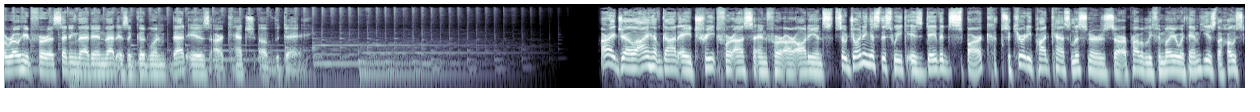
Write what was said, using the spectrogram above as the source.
Rohit for uh, sending that in. That is a good one. That is our catch of the day. All right, Joe, I have got a treat for us and for our audience. So, joining us this week is David Spark. Security podcast listeners are probably familiar with him. He is the host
